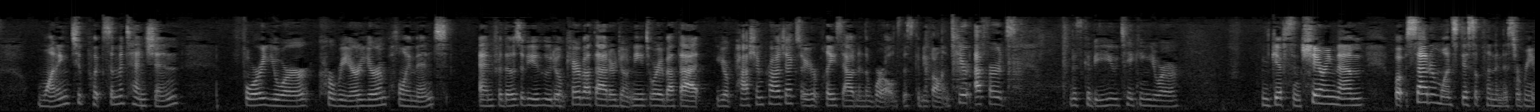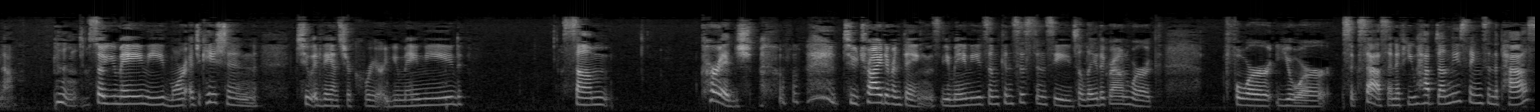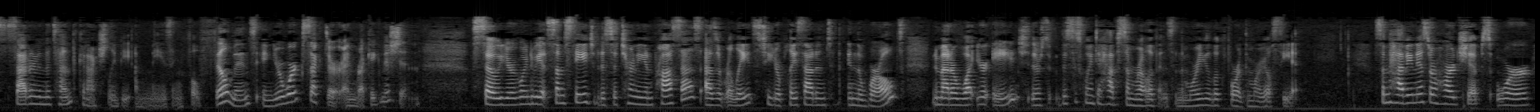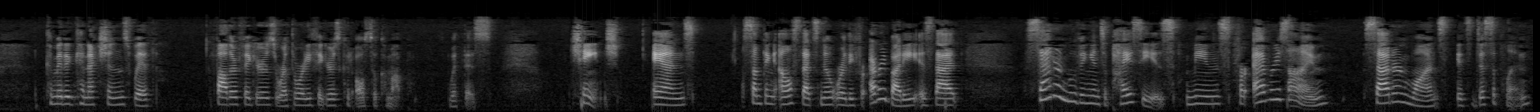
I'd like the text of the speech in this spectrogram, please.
wanting to put some attention for your career, your employment, and for those of you who don't care about that or don't need to worry about that, your passion projects or your place out in the world. This could be volunteer efforts. This could be you taking your gifts and sharing them. But Saturn wants discipline in this arena. so you may need more education to advance your career. You may need some courage to try different things. You may need some consistency to lay the groundwork for your success. And if you have done these things in the past, Saturn in the 10th can actually be amazing fulfillment in your work sector and recognition. So you're going to be at some stage of the Saturnian process as it relates to your place out into, in the world. No matter what your age, there's this is going to have some relevance, and the more you look for it, the more you'll see it some heaviness or hardships or committed connections with father figures or authority figures could also come up with this change. And something else that's noteworthy for everybody is that Saturn moving into Pisces means for every sign, Saturn wants its discipline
